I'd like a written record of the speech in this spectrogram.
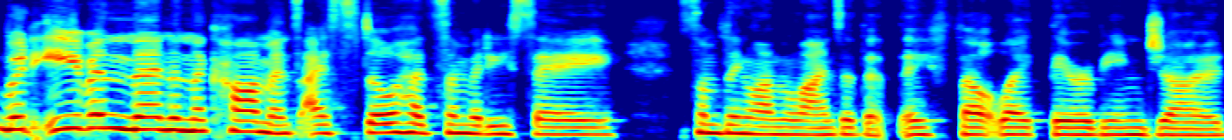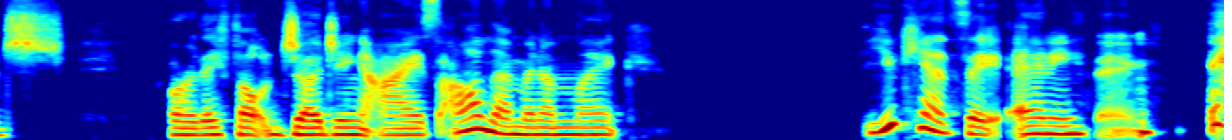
but even then in the comments, I still had somebody say something along the lines of that they felt like they were being judged or they felt judging eyes on them. And I'm like, you can't say anything.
